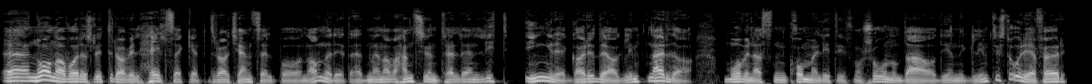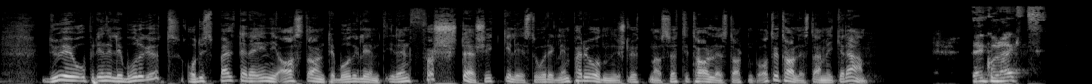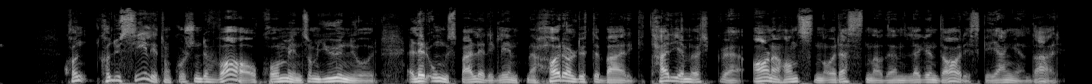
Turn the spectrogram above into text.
Eh, noen av våre lyttere vil helt sikkert dra kjensel på navnet ditt, Ed, men av hensyn til den litt yngre garde av Glimt-nerder, må vi nesten komme med litt informasjon om deg og din Glimt-historie. For du er jo opprinnelig Bodø-gutt, og du spilte deg inn i avstanden til Bodø-Glimt i den første skikkelig store Glimt-perioden i slutten av 70-tallet, starten på 80-tallet, stemmer ikke det? Det er korrekt. Kan, kan, du si litt om hvordan det var å komme inn som junior eller ung spiller i Glimt med Harald Dutte Berg, Terje Mørkve, Arne Hansen og resten av den legendariske gjengen der?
